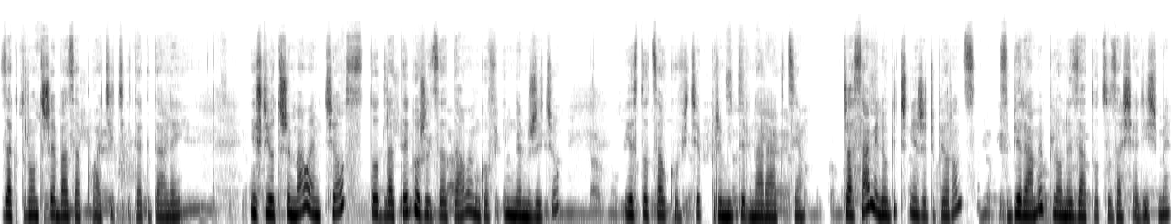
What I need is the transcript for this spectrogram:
za którą trzeba zapłacić i tak dalej. Jeśli otrzymałem cios, to dlatego, że zadałem go w innym życiu. Jest to całkowicie prymitywna reakcja. Czasami, logicznie rzecz biorąc, zbieramy plony za to, co zasialiśmy,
